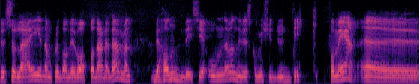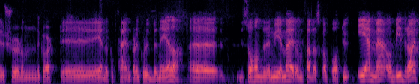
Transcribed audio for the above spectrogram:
du Soleil, de klubbene vi var på der nede. Men det handler ikke om nødvendigvis hvor mye du drikker for meg, uh, selv om det klart uh, er av kapteinen for den klubben jeg er. da. Uh, så handler det mye mer om fellesskapet og at du er med og bidrar.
